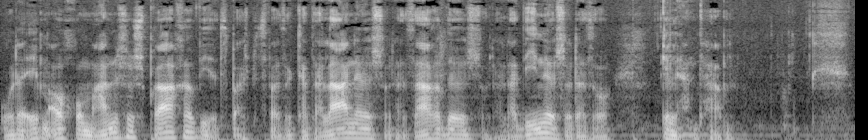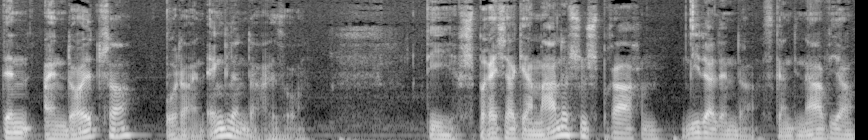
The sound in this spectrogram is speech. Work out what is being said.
oder eben auch romanische Sprache, wie jetzt beispielsweise Katalanisch oder Sardisch oder Ladinisch oder so, gelernt haben. Denn ein Deutscher oder ein Engländer also, die Sprecher germanischen Sprachen, Niederländer, Skandinavier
